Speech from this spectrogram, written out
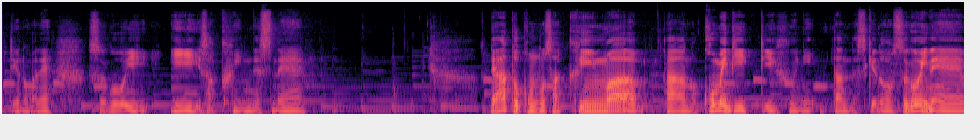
っていうのがね、すごいいい作品ですね。で、あとこの作品は、あの、コメディっていう風に言ったんですけど、すごいね、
